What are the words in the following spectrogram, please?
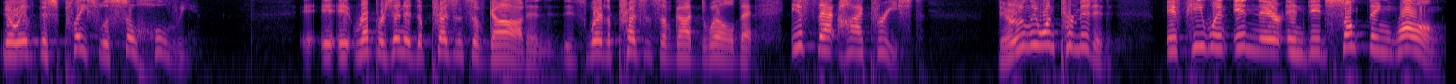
You know, if this place was so holy, it, it represented the presence of God, and it's where the presence of God dwelled. That if that high priest, the only one permitted, if he went in there and did something wrong,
